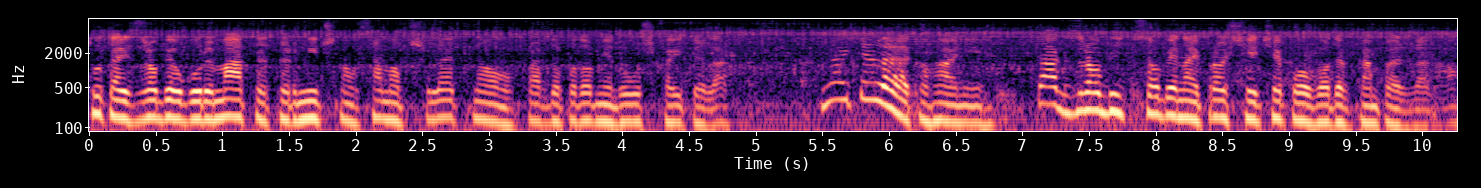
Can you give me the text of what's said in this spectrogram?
Tutaj zrobię u góry matę termiczną, samoprzylepną, prawdopodobnie do łóżka i tyle. No i tyle, kochani. Tak zrobić sobie najprościej ciepłą wodę w kamperze. No.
